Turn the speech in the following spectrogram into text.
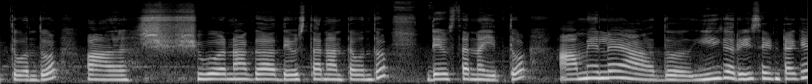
ಇತ್ತು ಒಂದು. ಶಿವನಾಗ ದೇವಸ್ಥಾನ ಅಂತ ಒಂದು ದೇವಸ್ಥಾನ ಇತ್ತು. ಆಮೇಲೆ ಅದು ಈಗ ರೀಸೆಂಟಾಗೆ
